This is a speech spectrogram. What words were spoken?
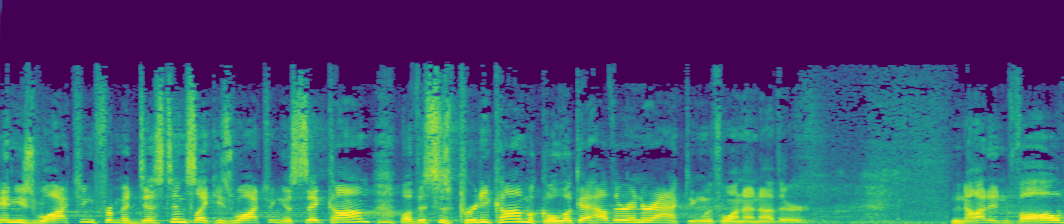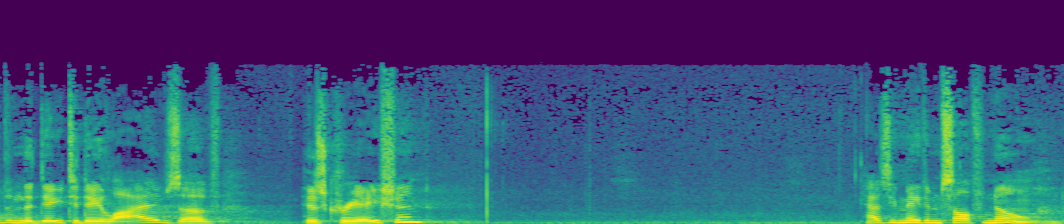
and he's watching from a distance like he's watching a sitcom? Well, this is pretty comical. Look at how they're interacting with one another. Not involved in the day to day lives of his creation? Has he made himself known?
